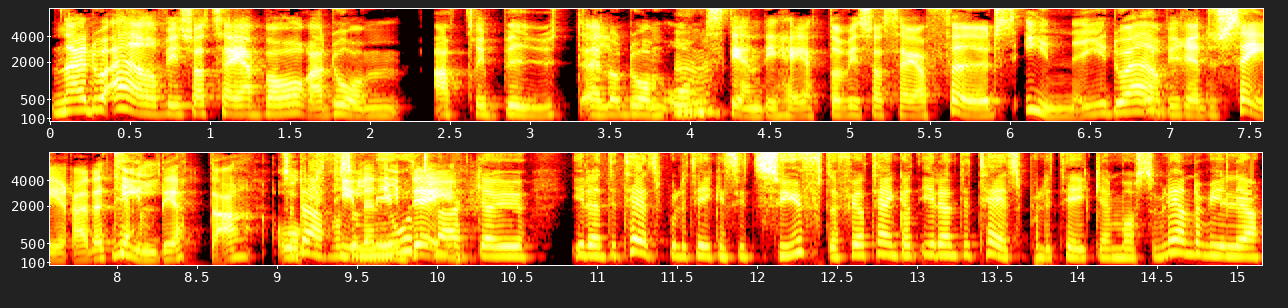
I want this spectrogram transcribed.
Nej, då är vi så att säga bara de attribut eller de mm. omständigheter vi så att säga föds in i. Då är vi reducerade till ja. detta. Så och därför till så en motverkar idé. ju identitetspolitiken sitt syfte. För jag tänker att identitetspolitiken måste väl ändå vilja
